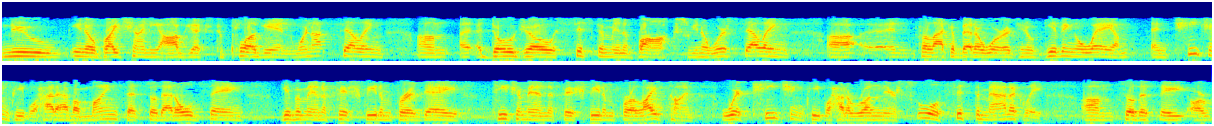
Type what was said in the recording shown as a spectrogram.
new, you know, bright, shiny objects to plug in. We're not selling um, a, a dojo system in a box. You know, we're selling, uh, and for lack of better words, you know, giving away um, and teaching people how to have a mindset. So that old saying, "Give a man a fish, feed him for a day. Teach a man to fish, feed him for a lifetime." We're teaching people how to run their schools systematically. Um, so that they are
